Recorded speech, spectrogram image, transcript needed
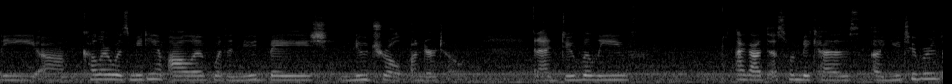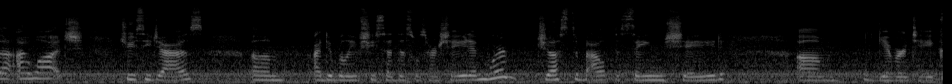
the um, color was medium olive with a nude beige neutral undertone. And I do believe I got this one because a YouTuber that I watch, Juicy Jazz, um, I do believe she said this was her shade and we're just about the same shade um, give or take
